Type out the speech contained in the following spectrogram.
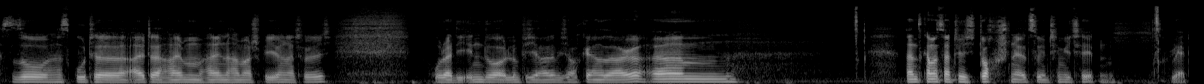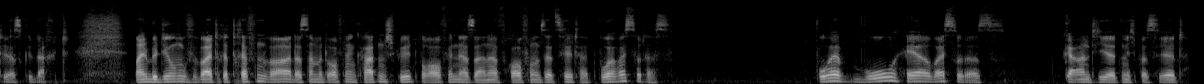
so das gute alte Halm, Hallenheimer Spiel natürlich. Oder die Indoor-Olympiade, wie ich auch gerne sage. Ähm, dann kann man es natürlich doch schnell zu Intimitäten. Wer hätte das gedacht? Meine Bedingung für weitere Treffen war, dass er mit offenen Karten spielt, woraufhin er seiner Frau von uns erzählt hat. Woher weißt du das? Woher, woher weißt du das? Garantiert nicht passiert.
